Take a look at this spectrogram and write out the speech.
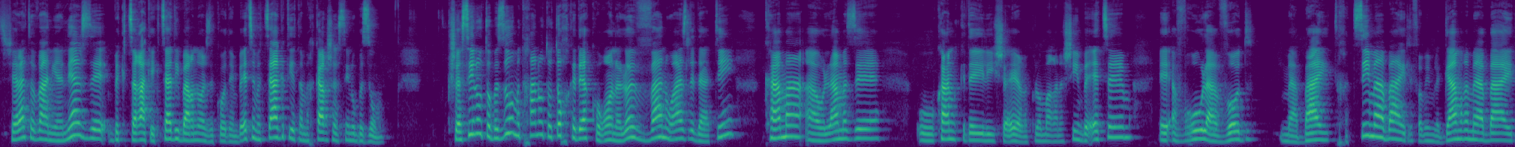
שאלה טובה, אני אענה על זה בקצרה כי קצת דיברנו על זה קודם. בעצם הצגתי את המחקר שעשינו בזום. כשעשינו אותו בזום התחלנו אותו תוך כדי הקורונה, לא הבנו אז לדעתי כמה העולם הזה הוא כאן כדי להישאר. כלומר אנשים בעצם אה, עברו לעבוד מהבית, חצי מהבית, לפעמים לגמרי מהבית,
